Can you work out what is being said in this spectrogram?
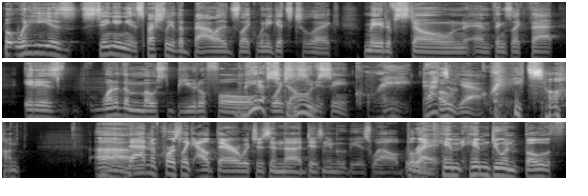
But when he is singing, especially the ballads, like when he gets to like "Made of Stone" and things like that, it is one of the most beautiful Made of voices Stone you've is seen. great. That's Oh, a yeah. great song. Uh, that and of course like Out There, which is in the Disney movie as well. But like him him doing both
